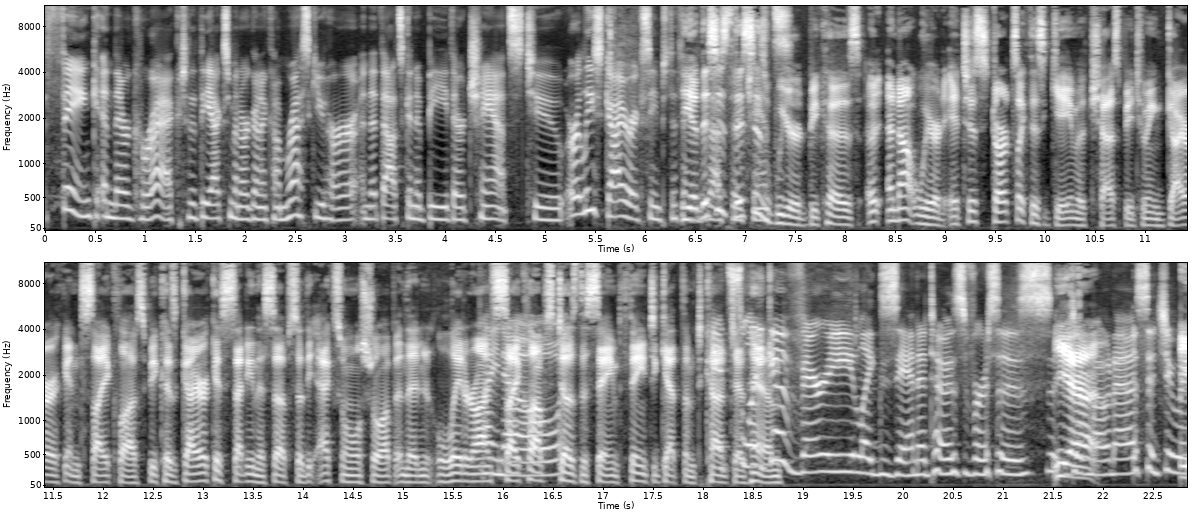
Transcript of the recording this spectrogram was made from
Think, and they're correct, that the X Men are going to come rescue her, and that that's going to be their chance to, or at least Gyrich seems to think. yeah, that this that's is this chance. is weird because uh, uh, not weird. It just starts like this game of chess between Gyrich and Cyclops because Gyrich is setting this up so the X Men will show up, and then later on Cyclops does the same thing to get them to come It's to like him. It's like a very like Xanatos versus Yeah. Demona situation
